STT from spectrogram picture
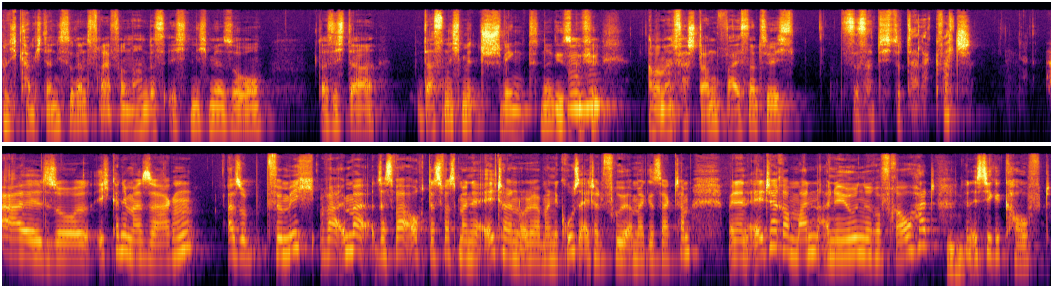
und ich kann mich da nicht so ganz frei von machen, dass ich nicht mehr so, dass ich da das nicht mitschwingt, ne, dieses mhm. Gefühl. Aber mein Verstand weiß natürlich, das ist natürlich totaler Quatsch. Also, ich kann dir mal sagen, also für mich war immer, das war auch das, was meine Eltern oder meine Großeltern früher immer gesagt haben, wenn ein älterer Mann eine jüngere Frau hat, mhm. dann ist sie gekauft.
